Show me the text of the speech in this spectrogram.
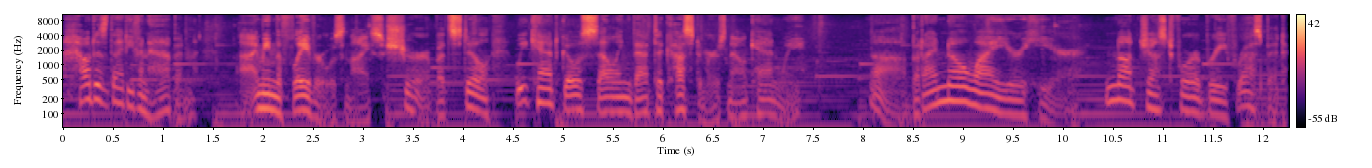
how does that even happen? I mean, the flavor was nice, sure, but still, we can't go selling that to customers now, can we? Ah, but I know why you're here. Not just for a brief respite,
